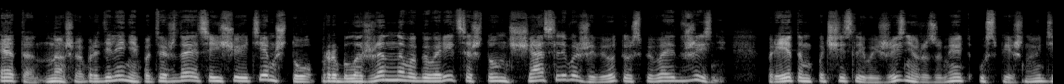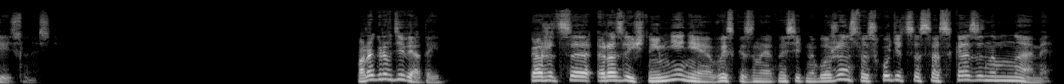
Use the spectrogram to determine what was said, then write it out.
Это наше определение подтверждается еще и тем, что про блаженного говорится, что он счастливо живет и успевает в жизни, при этом под счастливой жизнью разумеют успешную деятельность. Параграф 9. Кажется, различные мнения, высказанные относительно блаженства, сходятся со сказанным нами.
